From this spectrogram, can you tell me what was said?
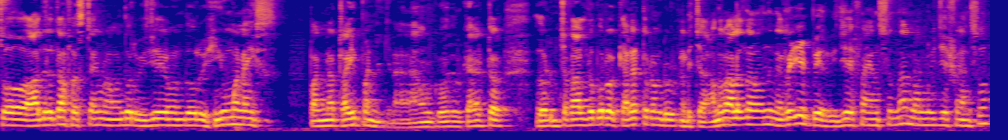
ஸோ அதில் தான் ஃபஸ்ட் டைம் நான் வந்து ஒரு விஜய் வந்து ஒரு ஹியூமனைஸ் பண்ண ட்ரை பண்ணிக்கிறேன் அவனுக்கு ஒரு கேரக்டர் அதோட மிச்ச காலத்துக்கு ஒரு கேரக்டர் ஒன்று நடித்தான் அதனால தான் வந்து நிறைய பேர் விஜய் ஃபேன்ஸும் தான் நான் விஜய் ஃபேன்ஸும்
